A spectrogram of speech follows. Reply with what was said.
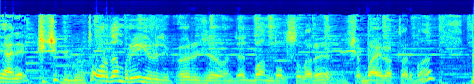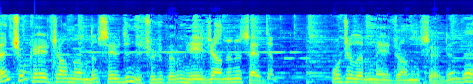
Yani küçük bir grupta oradan buraya yürüdük. Öğrenciler önünde bandolsuları, işte bayrakları falan. Ben çok heyecanlandım, sevdim de çocukların heyecanını sevdim. Hocaların heyecanını sevdim ve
